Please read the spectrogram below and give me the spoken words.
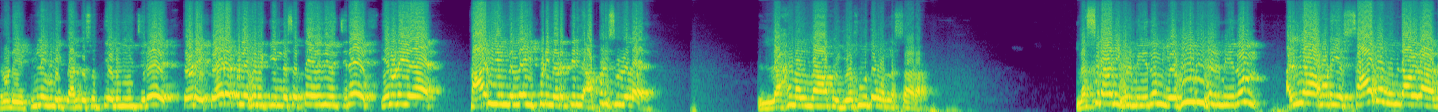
தன்னுடைய பிள்ளைகளுக்கு அந்த சொத்தை எழுதி வச்சிரு தன்னுடைய பேர பிள்ளைகளுக்கு இந்த சொத்தை எழுதி வச்சிரு என்னுடைய காரியங்கள்ல இப்படி நடத்திருங்க அப்படி சொல்லல. லஹனல்லாஹு யகூத ஒன் நசாரா. நஸ்ரானிகள் மீதும் யகூதிகள் மீதும் அல்லாஹுடைய சாபம் உண்டாவதாக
